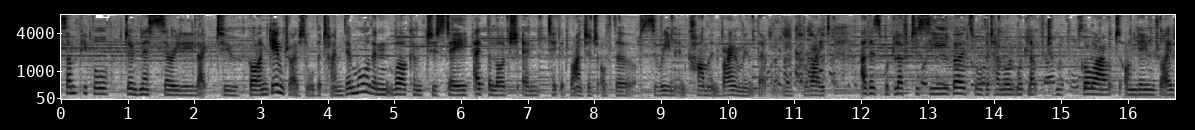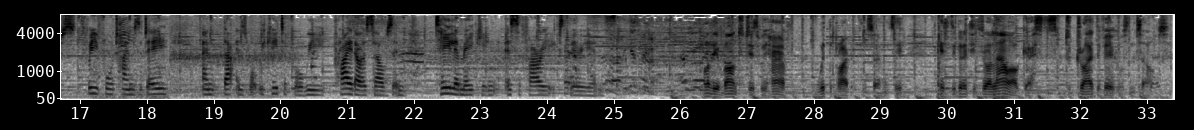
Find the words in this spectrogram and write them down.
Some people don't necessarily like to go on game drives all the time. They're more than welcome to stay at the lodge and take advantage of the serene and calm environment that we provide. Others would love to see birds all the time or would love to go out on game drives three, four times a day. And that is what we cater for. We pride ourselves in tailor making a safari experience. One of the advantages we have with the private conservancy is the ability to allow our guests to drive the vehicles themselves.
